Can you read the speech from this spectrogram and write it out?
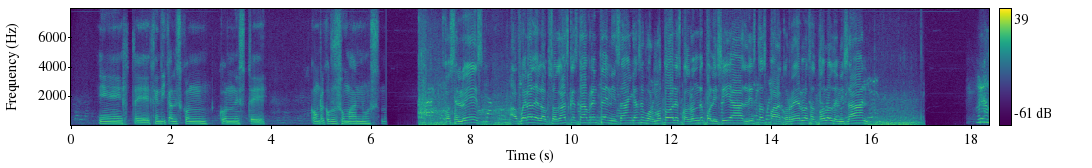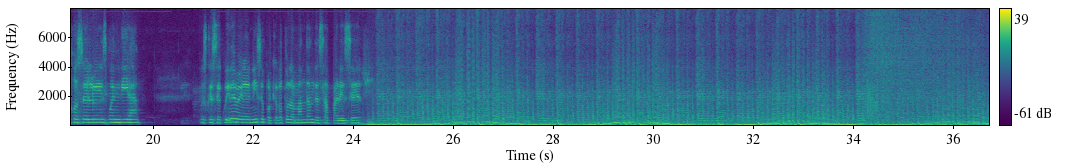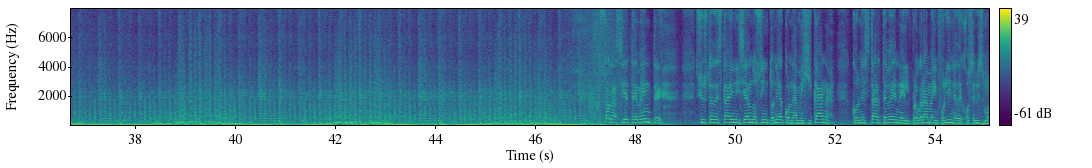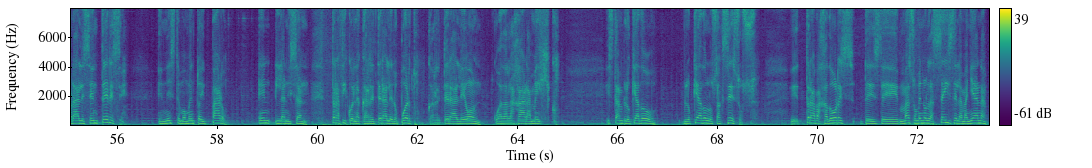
este, sindicales con, con, este, con recursos humanos. José Luis, afuera del Oxogas que está frente de Nissan ya se formó todo el escuadrón de policías listos para correrlos a todos los de Nissan. Hola José Luis, buen día. Pues que se cuide Berenice porque al rato la mandan desaparecer. Son las 7.20. Si usted está iniciando sintonía con la mexicana, con Star TV en el programa Infolínea de José Luis Morales, entérese. En este momento hay paro en la Nissan. Tráfico en la carretera al aeropuerto, carretera a León, Guadalajara, México. Están bloqueado, bloqueados los accesos. Eh, trabajadores desde más o menos las 6 de la mañana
